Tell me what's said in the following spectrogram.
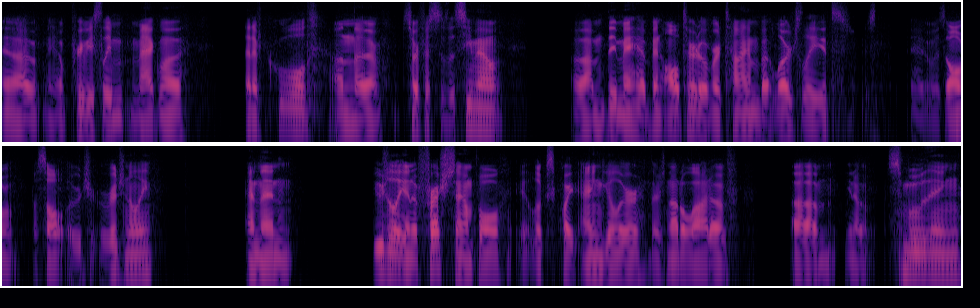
uh, you know, previously magma that have cooled on the surface of the seamount. Um, they may have been altered over time, but largely it's it was all basalt orig originally. And then usually in a fresh sample, it looks quite angular. There's not a lot of, um, you know, smoothing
